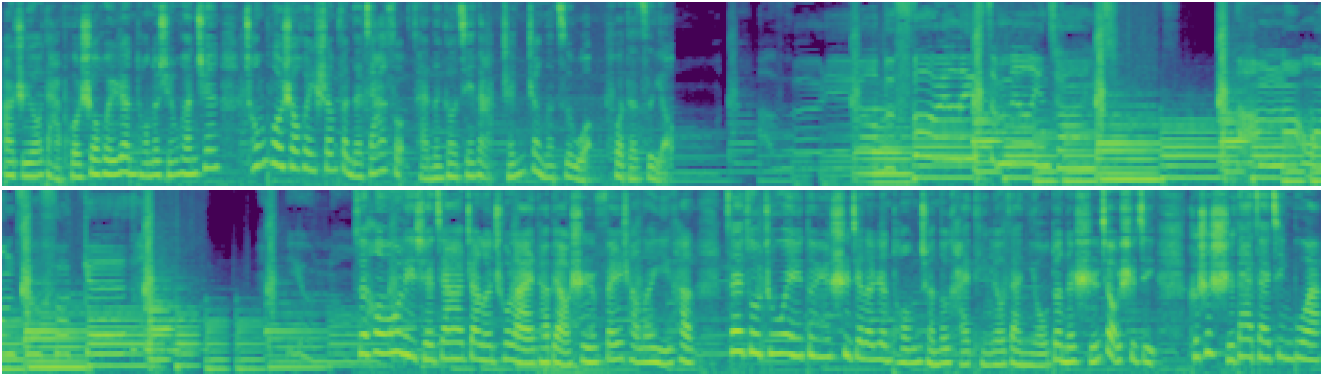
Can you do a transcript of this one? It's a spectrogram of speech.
而只有打破社会认同的循环圈，冲破社会身份的枷锁，才能够接纳真正的自我，获得自由。I've heard it all before. 后，物理学家站了出来，他表示非常的遗憾，在座诸位对于世界的认同全都还停留在牛顿的十九世纪。可是时代在进步啊，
